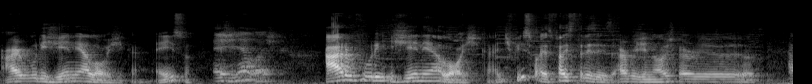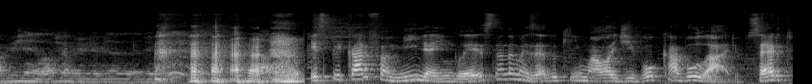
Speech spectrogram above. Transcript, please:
árvore genealógica, é isso? É genealógica. Árvore genealógica, é difícil fazer, faz três vezes, árvore genealógica, árvore... Árvore genealógica, árvore genealógica... Explicar família em inglês nada mais é do que uma aula de vocabulário, certo?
